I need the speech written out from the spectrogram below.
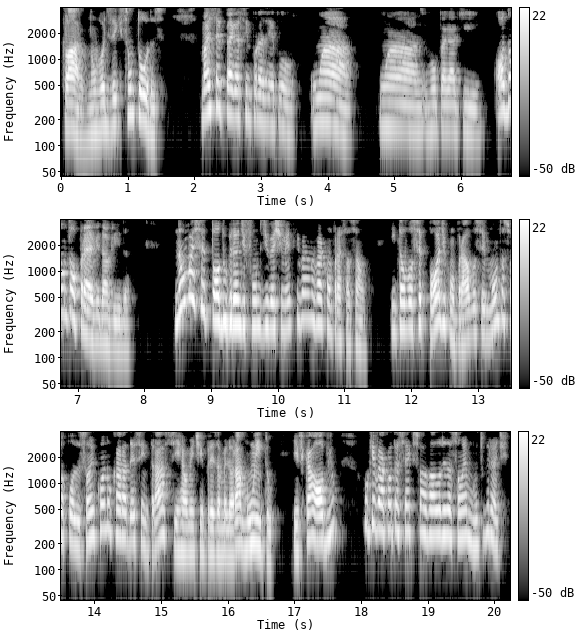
claro, não vou dizer que são todas. Mas você pega assim, por exemplo, uma uma, vamos pegar aqui, Odontoprev da vida. Não vai ser todo o grande fundo de investimento que vai, não vai comprar essa ação. Então você pode comprar, você monta sua posição e quando o cara desse entrar, se realmente a empresa melhorar muito e ficar óbvio, o que vai acontecer é que sua valorização é muito grande.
